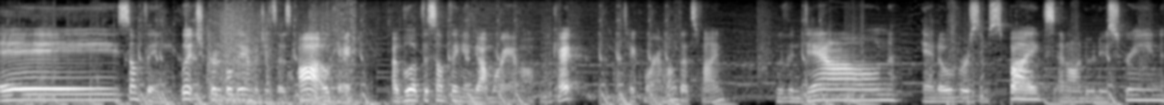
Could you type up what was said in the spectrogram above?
a something. Glitch, critical damage, it says. Ah, okay. I blew up the something and got more ammo. Okay, take more ammo, that's fine. Moving down and over some spikes and onto a new screen.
